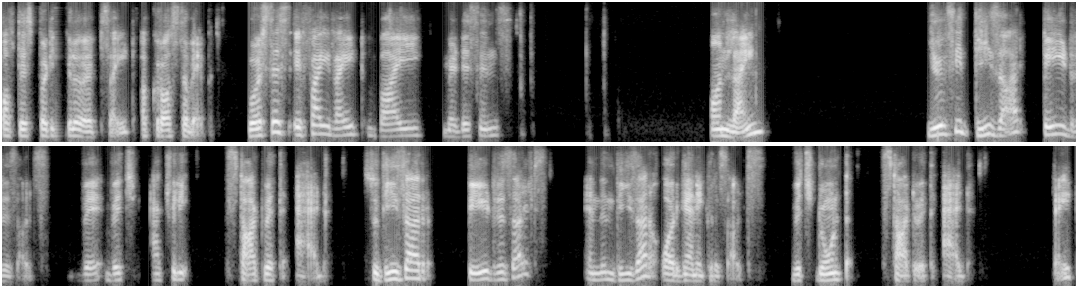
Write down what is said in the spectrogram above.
of this particular website across the web versus if I write buy medicines online, you'll see these are paid results which actually start with ad. So these are paid results, and then these are organic results, which don't start with ad, right?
